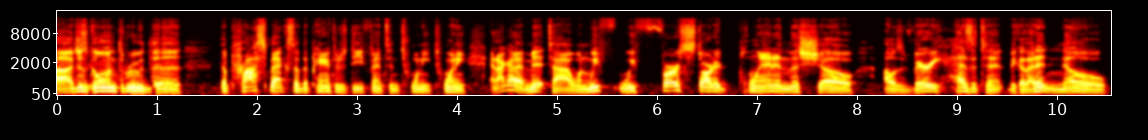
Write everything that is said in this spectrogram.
Uh, just going through the the prospects of the Panthers defense in 2020. And I got to admit, Ty, when we we first started planning this show, I was very hesitant because I didn't know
